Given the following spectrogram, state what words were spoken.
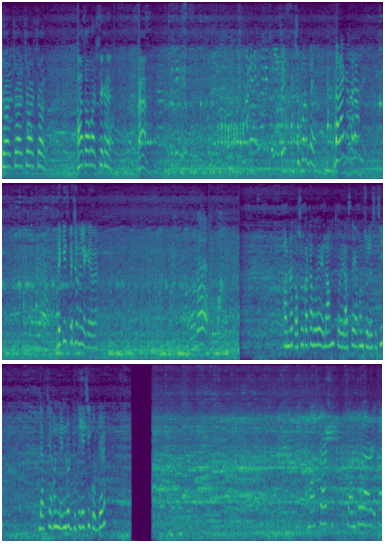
চল চল চল চল। হ্যাঁ সব আসছে এখানে। হ্যাঁ। চুপ করবে দাঁড়া এখানে দাঁড়া। দেখিস পেছনে লেগে যাবে। আমরা কসর কাটা হয়ে এলাম তো এই রাস্তায় এখন চলে এসেছি। যাচ্ছি এখন মেন রোড, ঢুকে গেছি কোডের। মাস্টার চঞ্চল আর রেখা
